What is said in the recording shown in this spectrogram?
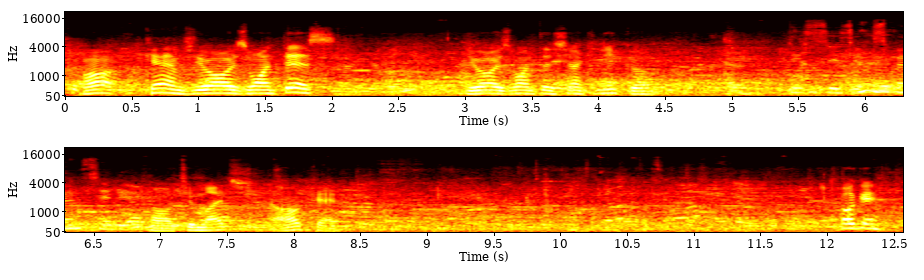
Oh, well, Cams, you always want this. You always want this yakiniku. This is expensive. Oh, too much? Okay. Okay.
